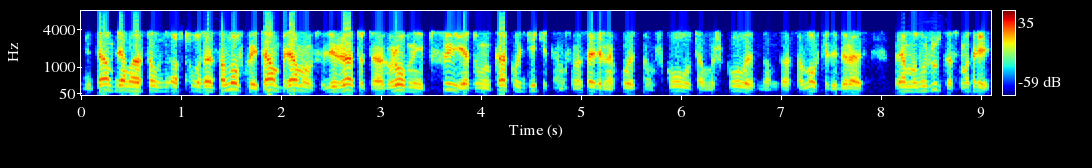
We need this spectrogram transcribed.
и там прямо авто- автобусная остановка, и там прямо лежат вот огромные псы. Я думаю, как вот дети там самостоятельно ходят там, в школу, там из школы, там, до остановки добираются. Прямо ну жутко смотреть.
